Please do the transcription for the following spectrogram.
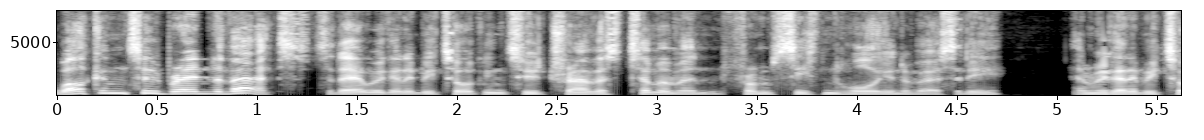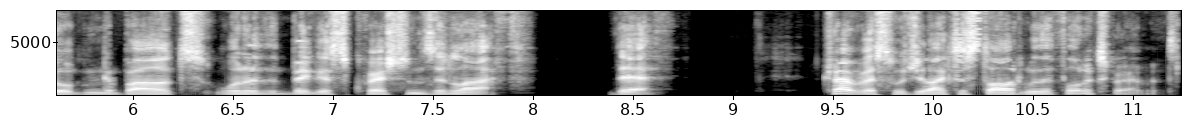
Welcome to Brain Vat. Today we're going to be talking to Travis Timmerman from Seton Hall University, and we're going to be talking about one of the biggest questions in life death. Travis, would you like to start with a thought experiment?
